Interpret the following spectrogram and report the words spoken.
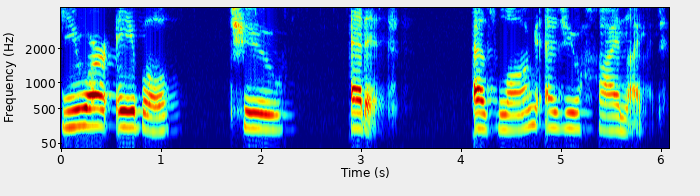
You are able to edit as long as you highlight.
